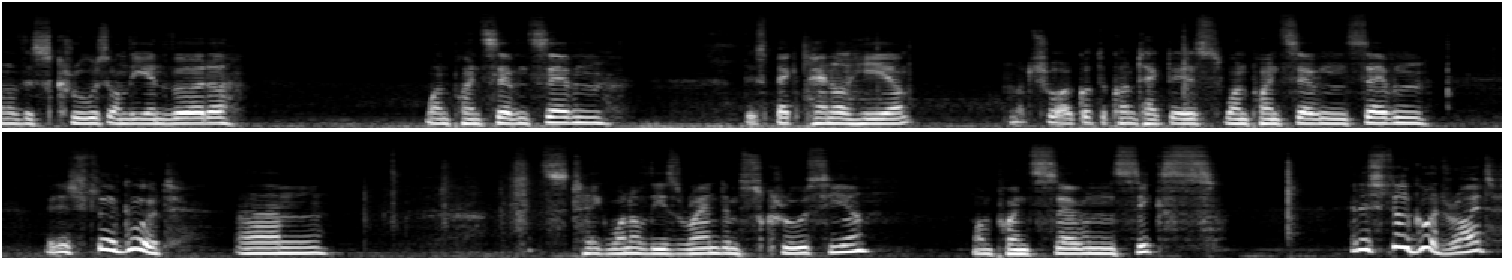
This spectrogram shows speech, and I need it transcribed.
one of the screws on the inverter. 1.77 this back panel here I'm not sure I got the contact is 1.77 it is still good. Um, let's take one of these random screws here. 1.76 it is still good right?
